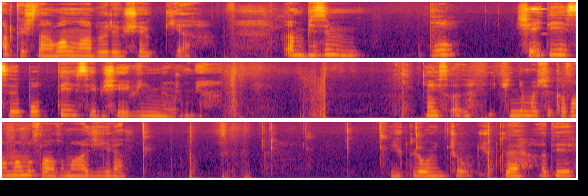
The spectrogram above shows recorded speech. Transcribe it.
Arkadaşlar vallahi böyle bir şey yok ya. Ben bizim bu şey değilse bot değilse bir şey bilmiyorum ya. Neyse hadi ikinci maçı kazanmamız lazım acilen. Yükle oyun çabuk yükle hadi.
